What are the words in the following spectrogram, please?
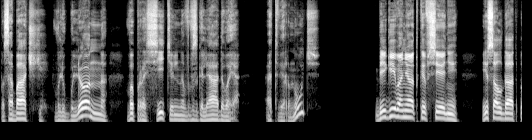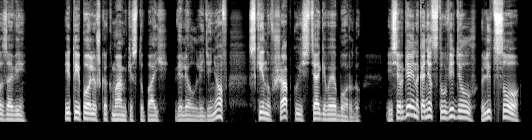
по собачьи, влюбленно, вопросительно взглядывая. Отвернуть? Беги, вонятка, в сени, и солдат позови. И ты, Полюшка, к мамке ступай, — велел Леденев, скинув шапку и стягивая бороду и Сергей наконец-то увидел лицо,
